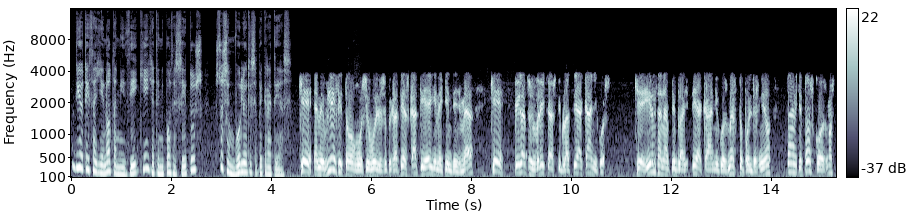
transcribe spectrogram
διότι θα γινόταν η δίκη για την υπόθεσή τους στο Συμβούλιο της Επικρατείας. Και ενευλήθη το Συμβούλιο της Επικρατείας, κάτι έγινε εκείνη την ημέρα και πήγα τους βρήκα στην πλατεία Κάνικος. Και ήρθαν από την πλατεία Κάνικος μέχρι το Πολυτεχνείο, ήταν αρκετός κόσμος.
